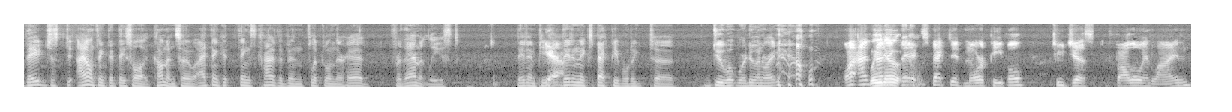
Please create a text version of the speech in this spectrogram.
They just I don't think that they saw it coming. So I think it, things kind of have been flipped on their head for them at least. They didn't pe- Yeah. they didn't expect people to, to do what we're doing right now. Well, I, Well, I know- think they expected more people to just follow in line.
